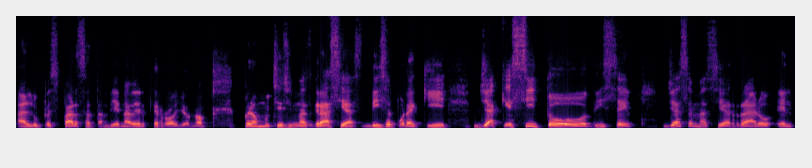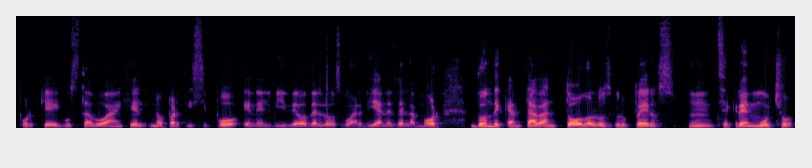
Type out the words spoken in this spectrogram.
a Lupe Esparza también a ver qué rollo, ¿no? Pero muchísimas gracias. Dice por aquí, Yaquecito, dice, ya se me hacía raro el por qué Gustavo Ángel no participó en el video de los Guardianes del Amor, donde cantaban todos los gruperos. Mm, se creen mucho.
